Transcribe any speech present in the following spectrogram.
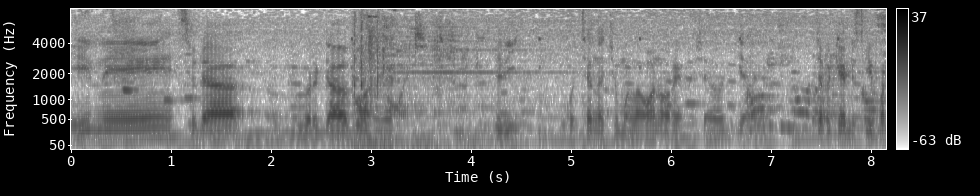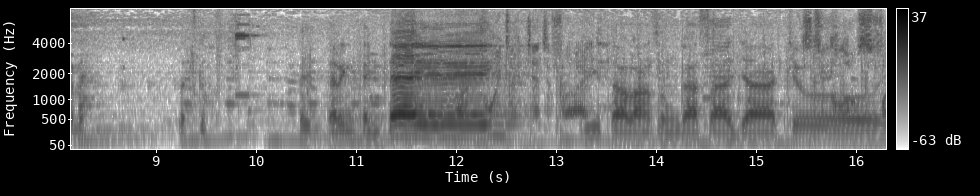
Ini sudah bergabung ya. Jadi Ocha nggak cuma lawan orang Indonesia aja ya. Ocha pakai keeper deh. Let's go. Teng teng teng. Kita langsung gas saja cuy.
